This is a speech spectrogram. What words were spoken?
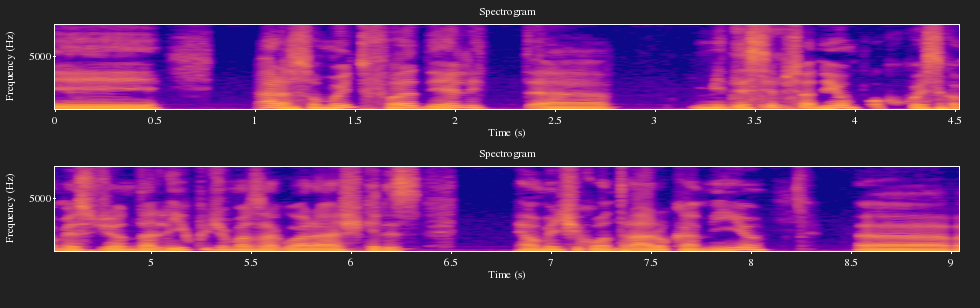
E, cara, sou muito fã dele. ah, me decepcionei um pouco com esse começo de ano da Liquid, mas agora acho que eles realmente encontraram o caminho. Ah,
